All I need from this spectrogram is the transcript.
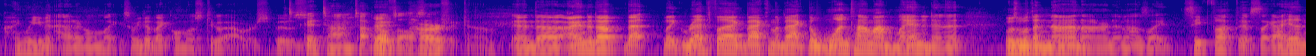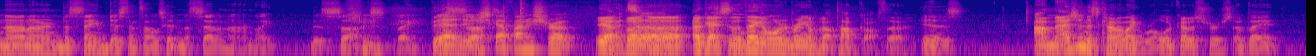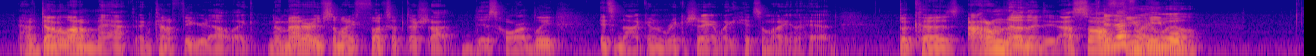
I think we even added on like so we did like almost two hours. It was good time. Top golf's awesome. perfect time. And uh, I ended up that like red flag back in the back. The one time I landed in it was with a nine iron, and I was like, "See, fuck this! Like I hit a nine iron the same distance I was hitting the seven iron. Like this sucks. like this. Yeah, this you just gotta find your stroke. yeah, It's, but uh, uh, okay. So cool. the thing I wanted to bring up about Top Golf though is, I imagine it's kind of like roller coasters. Of they have done a lot of math and kind of figured out like no matter if somebody fucks up their shot this horribly, it's not gonna ricochet and like hit somebody in the head. Because I don't know though, dude. I saw a It few people, will.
